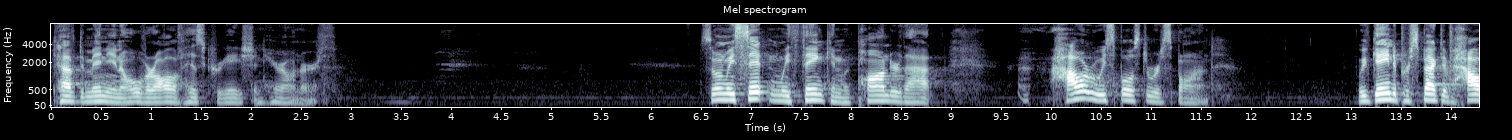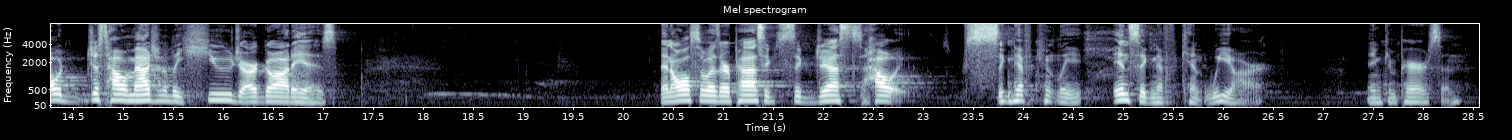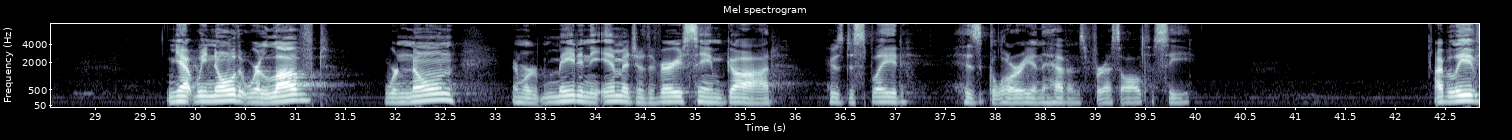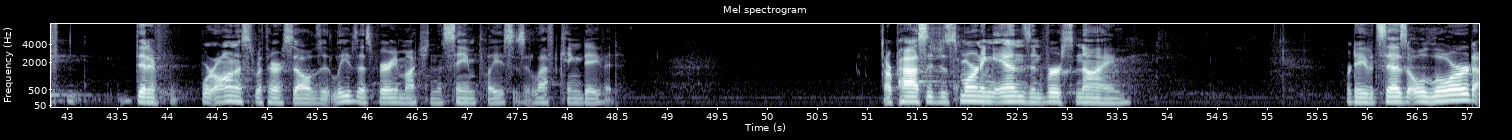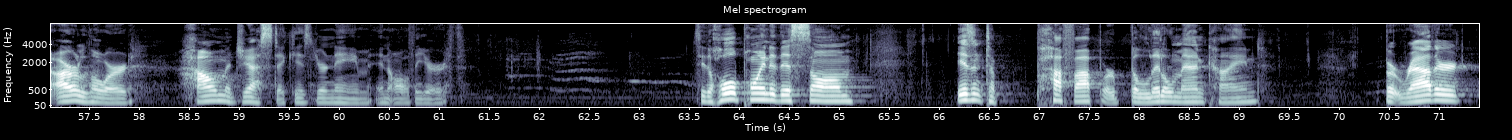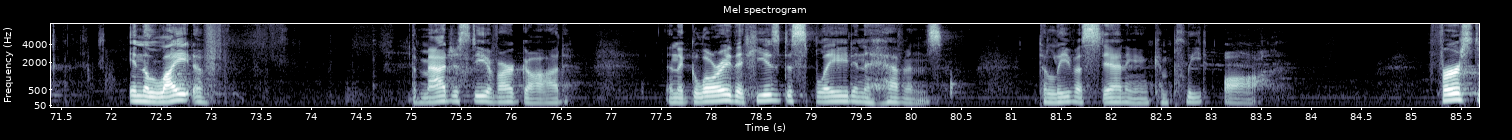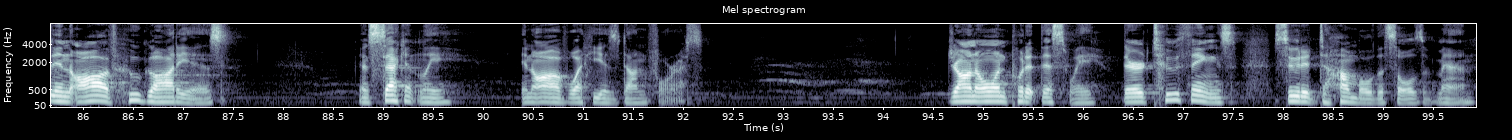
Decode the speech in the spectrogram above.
to have dominion over all of his creation here on earth. So when we sit and we think and we ponder that, how are we supposed to respond? We've gained a perspective how just how imaginably huge our God is. And also, as our passage suggests, how significantly insignificant we are in comparison. And yet we know that we're loved, we're known, and we're made in the image of the very same God who's displayed his glory in the heavens for us all to see. I believe that if we're honest with ourselves, it leaves us very much in the same place as it left King David. Our passage this morning ends in verse 9, where David says, O Lord, our Lord, how majestic is your name in all the earth. See, the whole point of this psalm isn't to puff up or belittle mankind, but rather in the light of the majesty of our God and the glory that He has displayed in the heavens to leave us standing in complete awe. First, in awe of who God is, and secondly, in awe of what He has done for us. John Owen put it this way there are two things suited to humble the souls of man.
